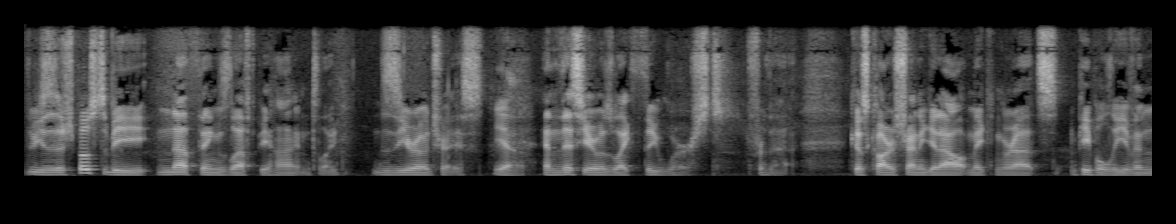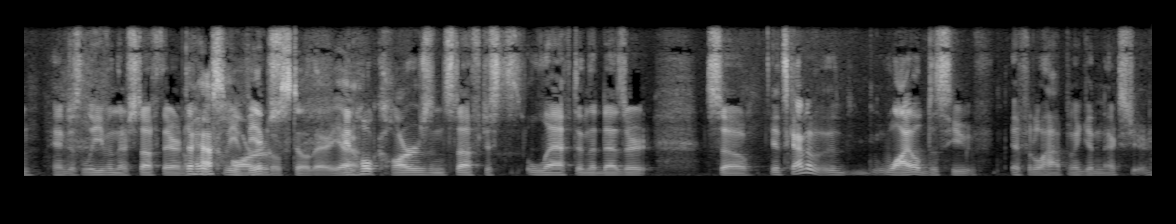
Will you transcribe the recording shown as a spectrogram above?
because there's supposed to be nothing's left behind, like zero trace. yeah. And this year was like the worst for that. Because cars trying to get out, making ruts, people leaving and just leaving their stuff there. And There has to be vehicles still there. Yeah. And whole cars and stuff just left in the desert. So it's kind of wild to see if it'll happen again next year.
